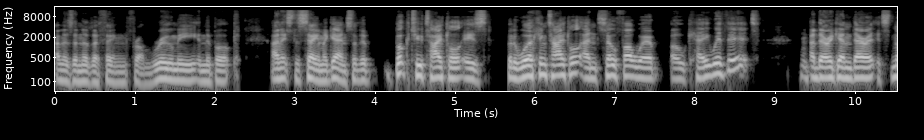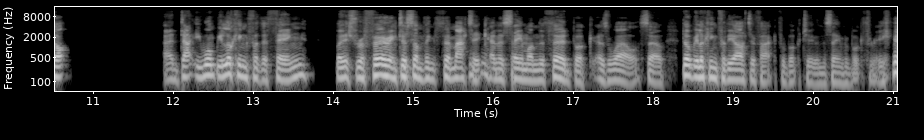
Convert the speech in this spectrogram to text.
and there's another thing from Rumi in the book, and it's the same again. So the book two title is got a working title, and so far we're okay with it. Hmm. and there again, there it's not. Uh, you won't be looking for the thing, but it's referring to something thematic and the same on the third book as well. So don't be looking for the artifact for book two and the same for book three.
